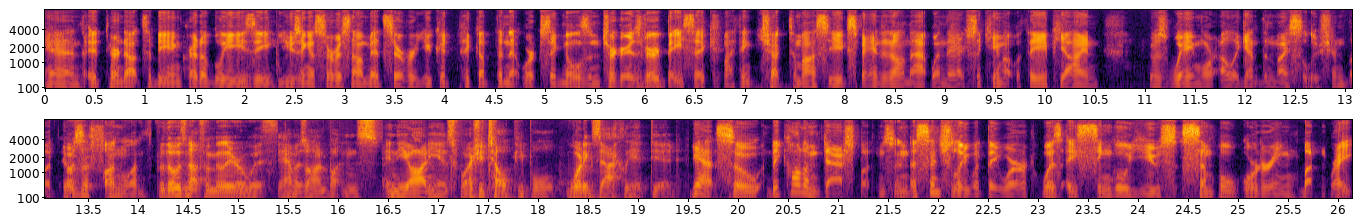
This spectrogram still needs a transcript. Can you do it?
And it turned out to be incredibly easy. Using a ServiceNow mid server, you could pick up the network signals and trigger. It. It's very basic. I think Chuck Tomasi expanded on that when they actually came out with the API and it was way more elegant than my solution, but it was a fun one. For those not familiar with Amazon buttons in the audience, why don't you tell people what exactly it did? Yeah, so they called them dash buttons, and essentially what they were was a single-use, simple ordering button, right?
